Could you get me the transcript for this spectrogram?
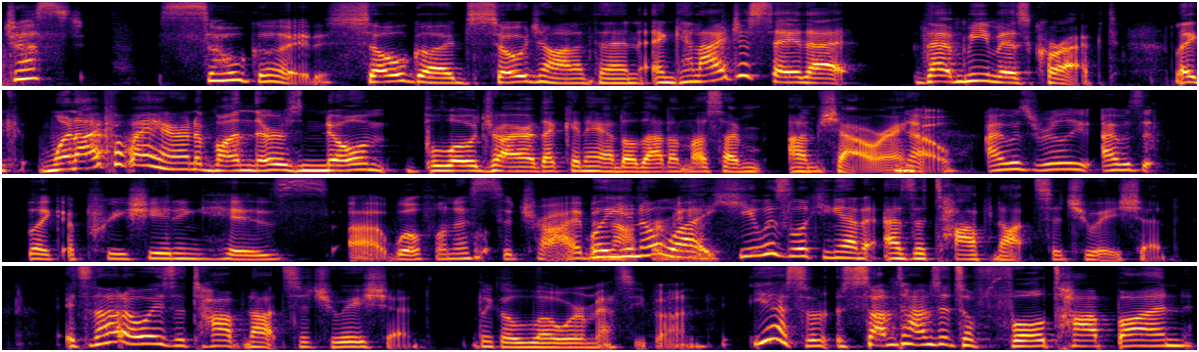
just so good. so good, so Jonathan. And can I just say that that meme is correct? Like when I put my hair in a bun, there's no blow dryer that can handle that unless I'm I'm showering. No, I was really, I was like appreciating his uh, willfulness to try. But Well, you know what? me. He was looking at it as a top knot situation. It's not always a top knot situation. Like a lower messy bun. Yeah, so sometimes it's a full top bun,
